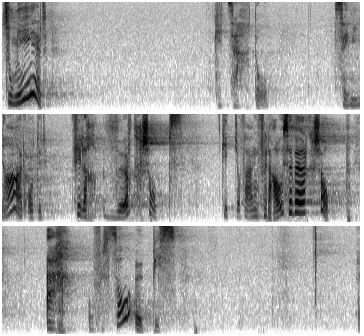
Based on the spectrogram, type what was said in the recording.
zu mir? Gibt es echt hier Seminar oder vielleicht Workshops. Es gibt ja für alles einen Workshop. Ach, auch für so etwas. Äh,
